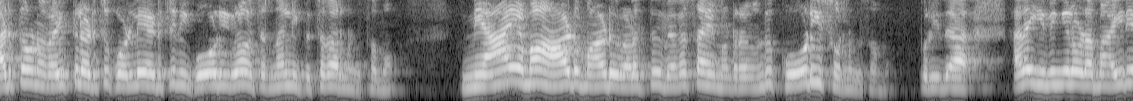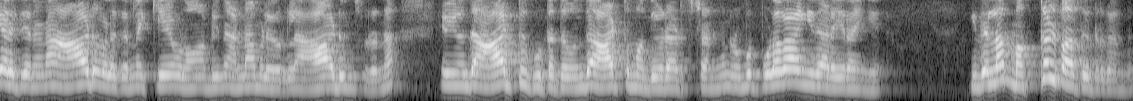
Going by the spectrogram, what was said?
அடுத்தவனை வயிற்றுல அடித்து கொள்ளையடிச்சு அடிச்சு நீ கோடி ரூபா வச்சிருந்தாலும் நீ பிச்சைக்காரனுக்கு சமம். நியாயமாக ஆடு மாடு வளர்த்து விவசாயம் பண்ணுறவங்க வந்து கோடீஸ்வரனுக்கு சமம். புரியுதா? அதனால் இவங்களோட ஐடியாலஜி என்னன்னா ஆடு வளர்க்குறதுனா கேவலம் அப்படின்னு அண்ணாமலை அவர்களை ஆடுன்னு சொன்னோன்னா இவங்க வந்து ஆட்டு கூட்டத்தை வந்து ஆட்டு மந்தையோட அடிச்சிட்டாங்கன்னு ரொம்ப புலவாங்கி தான் அடைகிறாங்க இதெல்லாம் மக்கள் பார்த்துட்டு இருக்காங்க.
